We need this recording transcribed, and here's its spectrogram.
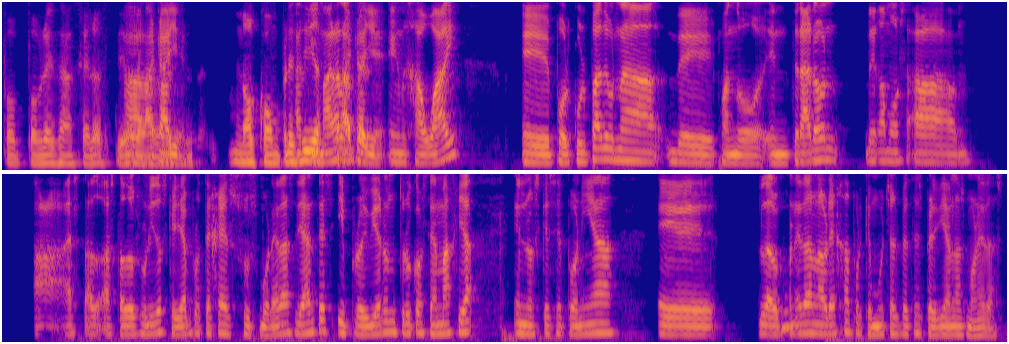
pobres ángelos, tío. A la calle. No compres a y a la calle. En Hawái, eh, por culpa de una. de cuando entraron digamos, a, a, Estados Unidos querían proteger sus monedas de antes y prohibieron trucos de magia en los que se ponía eh, la moneda en la oreja porque muchas veces perdían las monedas.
